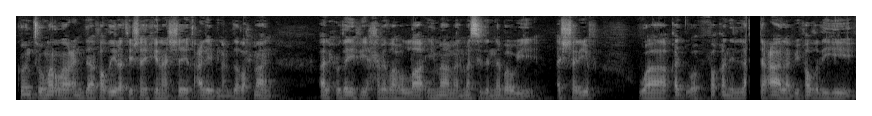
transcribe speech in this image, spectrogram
كنت مرة عند فضيلة شيخنا الشيخ علي بن عبد الرحمن الحذيفي حفظه الله إمام المسجد النبوي الشريف وقد وفقني الله تعالى بفضله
